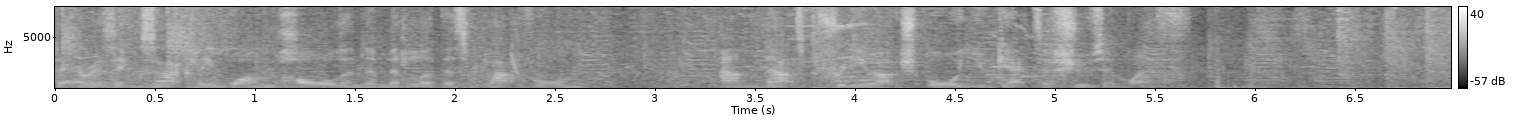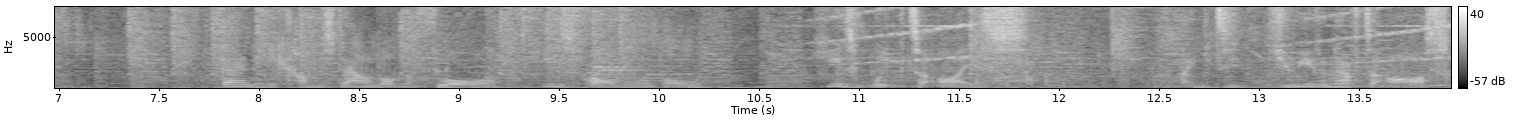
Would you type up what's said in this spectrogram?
There is exactly one hole in the middle of this platform, and that's pretty much all you get to shoot him with. Then he comes down on the floor, he's vulnerable, he's weak to ice. Like, did you even have to ask?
